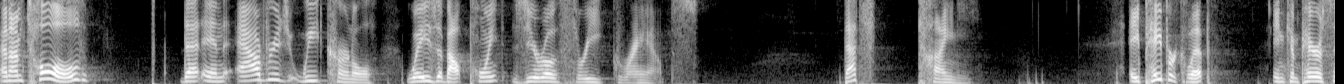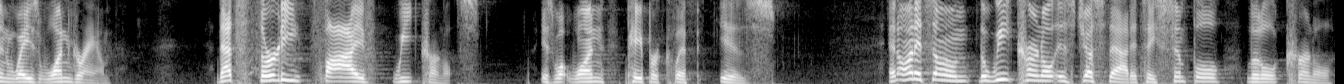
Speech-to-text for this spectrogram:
And I'm told that an average wheat kernel weighs about 0.03 grams. That's tiny. A paperclip, in comparison, weighs one gram. That's 35 wheat kernels, is what one paper clip is. And on its own, the wheat kernel is just that it's a simple little kernel,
